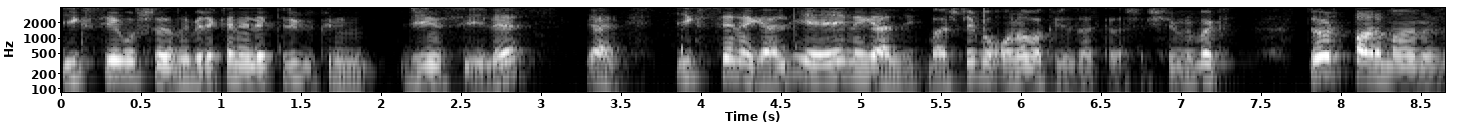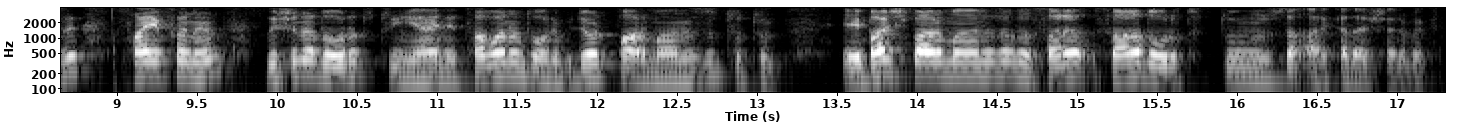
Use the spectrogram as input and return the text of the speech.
X, Y uçlarında biriken elektrik yükünün cinsi ile yani X'e ne geldi, Y'ye ne geldi? İlk başta bir ona bakacağız arkadaşlar. Şimdi bakın. Dört parmağınızı sayfanın dışına doğru tutun. Yani tavana doğru bir dört parmağınızı tutun. E, baş parmağınıza da sağa, sağa doğru tuttuğunuzda arkadaşlar bakın.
